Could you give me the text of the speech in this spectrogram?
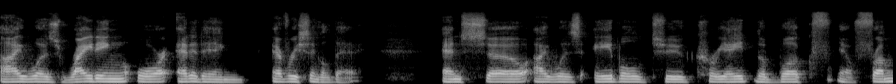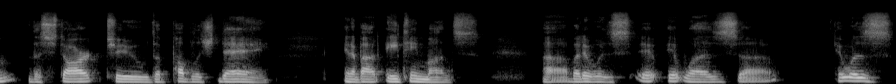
I was writing or editing every single day. And so I was able to create the book, you know, from the start to the published day in about 18 months. Uh, but it was it, it was uh, it was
